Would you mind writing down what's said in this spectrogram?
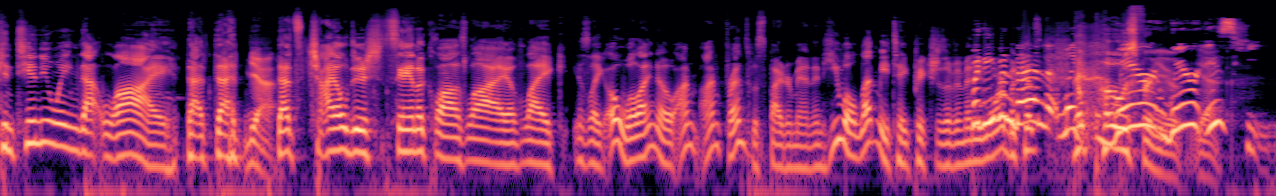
continuing that lie that that Yeah. that's childish Santa Claus lie of like is like oh well I know I'm I'm friends with Spider Man and he won't let me take pictures of him But anymore even because then, like, he'll pose for where you, where is he?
